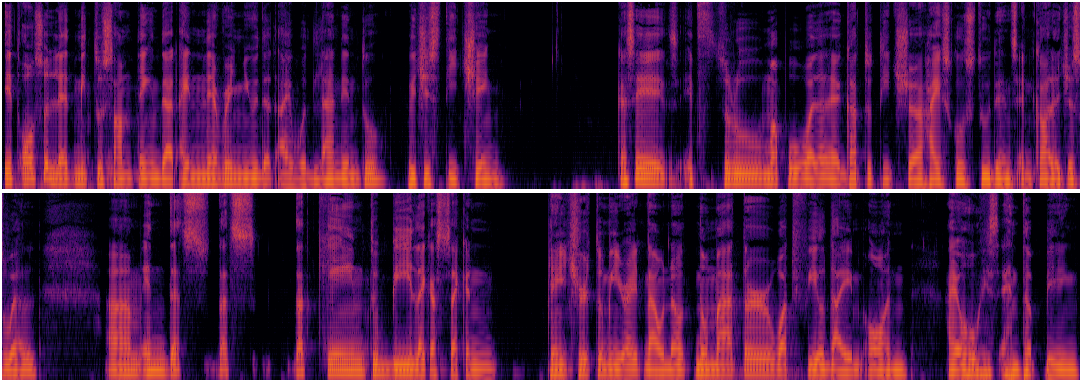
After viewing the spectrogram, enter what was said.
it also led me to something that I never knew that I would land into, which is teaching. Kasi it's, it's through Mapua that I got to teach uh, high school students and college as well. Um, and that's that's that came to be like a second nature to me right now. No, no matter what field I'm on, I always end up being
